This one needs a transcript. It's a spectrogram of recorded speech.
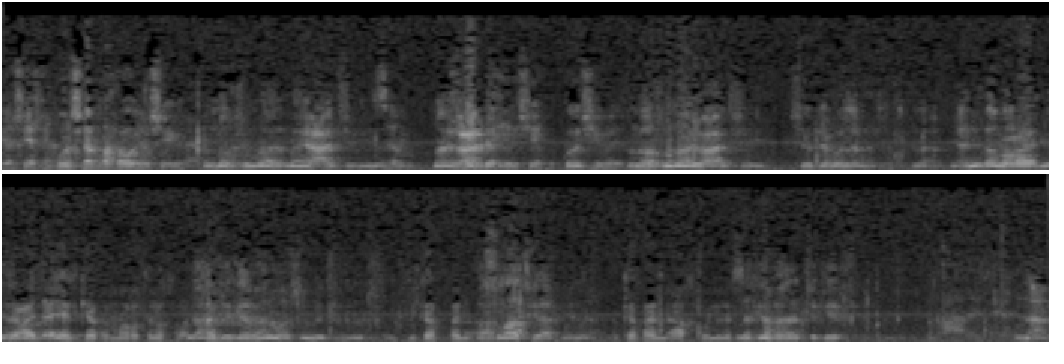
يا شيخ يقول شرحوه يا شيخ. المقصود ما, ما يعاد شيء. ما يعاد يا شيء. شيخ كل شيء المقصود ما يعاد شيء. شرح ولا ما شرح؟ نعم. يعني نظروا يعاد عليه الكفن مرة أخرى. يعاد الكفن وسوي كفن. بكفن آخر. الصلاة كافية نعم. كفن آخر ولا نفس الكفن التكيف نعم.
